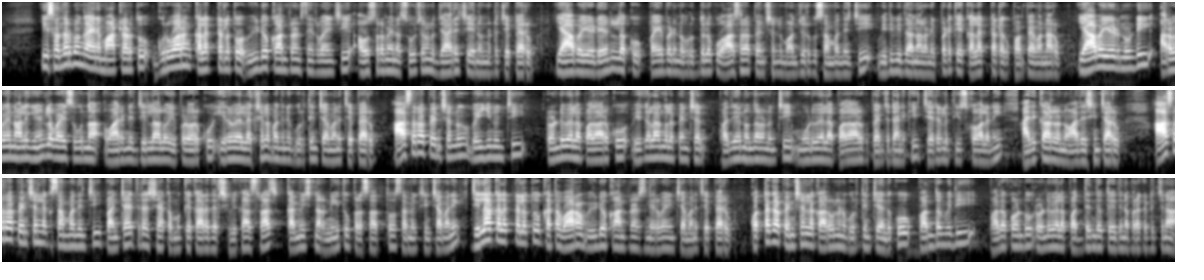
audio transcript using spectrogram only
ఈ సందర్భంగా ఆయన మాట్లాడుతూ గురువారం కలెక్టర్లతో వీడియో కాన్ఫరెన్స్ నిర్వహించి అవసరమైన సూచనలు జారీ చేయనున్నట్టు చెప్పారు. యాభై ఏడేళ్ళకు పైబడిన వృద్ధులకు ఆసరా పెన్షన్ల మంజూరుకు సంబంధించి విధి విధానాలను ఇప్పటికే కలెక్టర్లకు పంపామన్నారు. యాభై ఏడు నుండి అరవై నాలుగేండ్ల వయసు ఉన్న వారిని జిల్లాలో ఇప్పటివరకు ఇరవై లక్షల మందిని గుర్తించామని చెప్పారు. ఆసరా పెన్షన్ను వెయ్యి నుంచి రెండు వేల పదహారుకు వికలాంగుల పెన్షన్ పదిహేను వందల నుంచి మూడు వేల పదహారుకు పెంచడానికి చర్యలు తీసుకోవాలని అధికారులను ఆదేశించారు. ఆసరా పెన్షన్లకు సంబంధించి పంచాయతీరాజ్ శాఖ ముఖ్య కార్యదర్శి వికాస్ రాజ్ కమిషనర్ నీతూ ప్రసాద్తో సమీక్షించామని జిల్లా కలెక్టర్లతో గత వారం వీడియో కాన్ఫరెన్స్ నిర్వహించామని చెప్పారు. కొత్తగా పెన్షన్లకు అర్హులను గుర్తించేందుకు పంతొమ్మిది పదకొండు రెండు వేల పద్దెనిమిదవ తేదీన ప్రకటించిన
